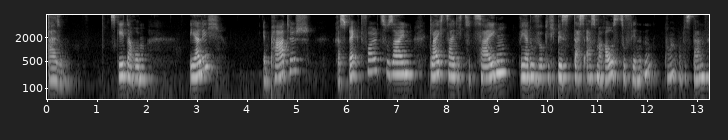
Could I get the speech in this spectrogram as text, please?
Also, es geht darum, ehrlich, empathisch, respektvoll zu sein, gleichzeitig zu zeigen, wer du wirklich bist, das erstmal rauszufinden ja, und es dann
